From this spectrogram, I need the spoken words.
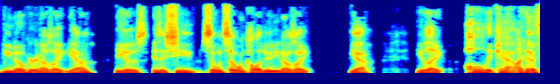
you know her? And I was like yeah. He goes isn't she so and so on Call of Duty? And I was like yeah. He was like holy cow he was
